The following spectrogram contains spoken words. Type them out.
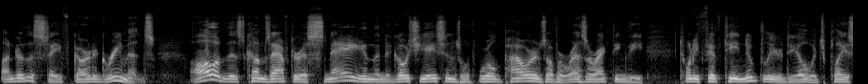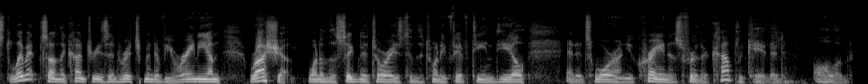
under the safeguard agreements. All of this comes after a snag in the negotiations with world powers over resurrecting the 2015 nuclear deal, which placed limits on the country's enrichment of uranium. Russia, one of the signatories to the 2015 deal, and its war on Ukraine has further complicated all of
